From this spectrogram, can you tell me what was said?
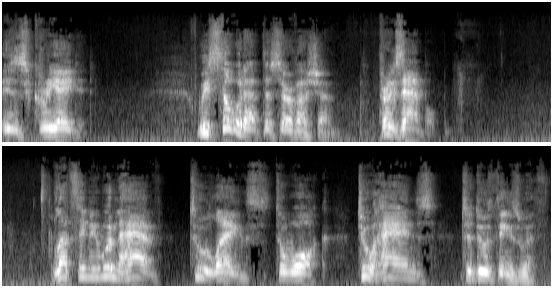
is created, we still would have to serve Hashem. For example, let's say we wouldn't have two legs to walk, two hands to do things with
